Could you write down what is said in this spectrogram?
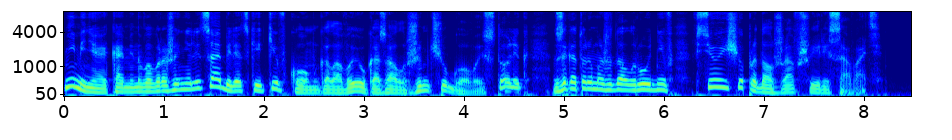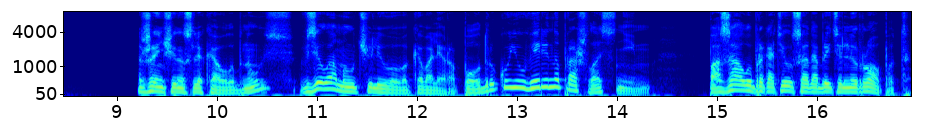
Не меняя каменного выражения лица, Белецкий кивком головы указал жемчуговый столик, за которым ожидал Руднев, все еще продолжавший рисовать. Женщина слегка улыбнулась, взяла молчаливого кавалера под руку и уверенно прошла с ним. По залу прокатился одобрительный ропот.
